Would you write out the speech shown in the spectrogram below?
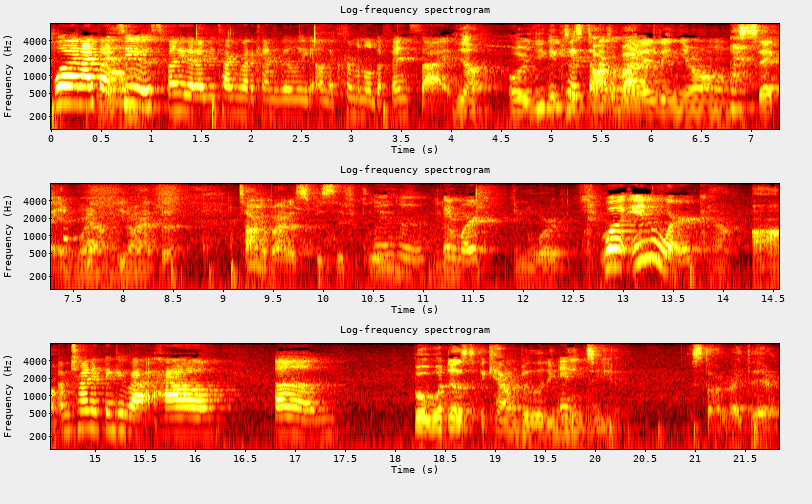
Well, and I thought Um, too it was funny that I'd be talking about accountability on the criminal defense side. Yeah, or you can just talk I'm about like- it in your own second realm. You don't have to talk about it specifically. Mhm. You know, In work. In work. like Well, in work, yeah. Uh huh. I'm trying to think about how. Um, But what does accountability mean to you? Start right there.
